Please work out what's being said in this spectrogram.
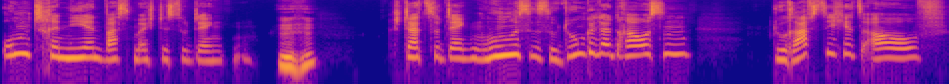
umtrainieren, was möchtest du denken. Mhm. Statt zu denken, hm, es ist so dunkel da draußen, du raffst dich jetzt auf,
